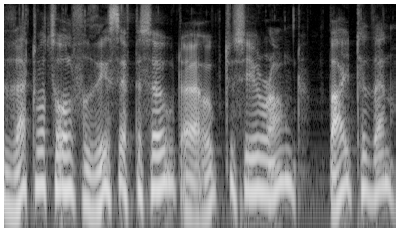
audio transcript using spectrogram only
That was all for this episode. I hope to see you around. Bye till then.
